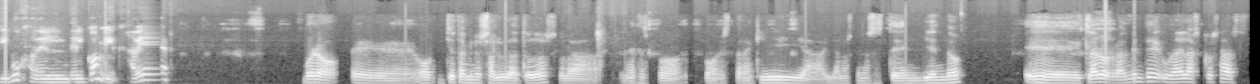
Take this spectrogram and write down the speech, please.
dibujo del, cómic. Javier. Bueno, eh, yo también os saludo a todos. Hola, gracias por, estar aquí y a, los que nos estén viendo. Eh, claro, realmente una de las cosas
